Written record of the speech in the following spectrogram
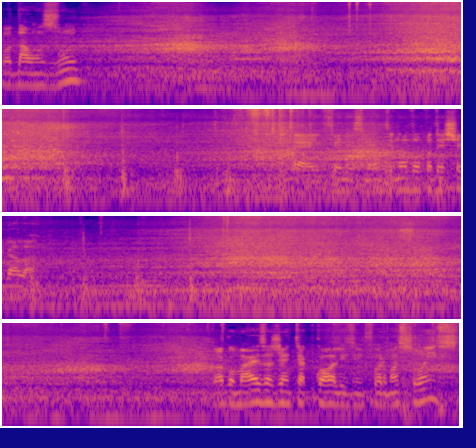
vou dar um zoom. É, infelizmente não vou poder chegar lá. Logo mais a gente acolhe as informações,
